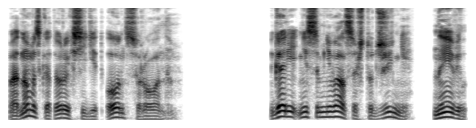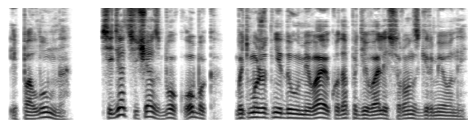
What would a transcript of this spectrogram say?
в одном из которых сидит он с Роном. Гарри не сомневался, что Джинни, Невил и Полумна сидят сейчас бок о бок, быть может, недоумевая, куда подевались Рон с Гермионой,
